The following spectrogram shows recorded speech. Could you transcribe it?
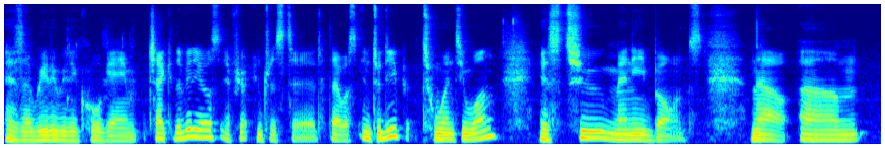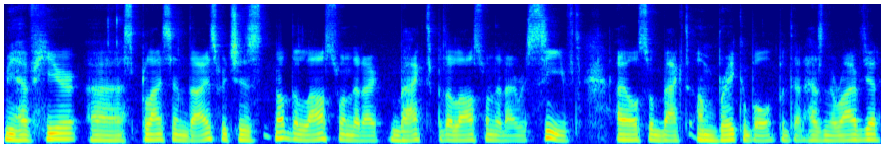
is a really, really cool game. Check the videos if you're interested. That was In Too Deep 21 is Too Many Bones. Now, um, we have here uh, Splice and Dice, which is not the last one that I backed, but the last one that I received. I also backed Unbreakable, but that hasn't arrived yet.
